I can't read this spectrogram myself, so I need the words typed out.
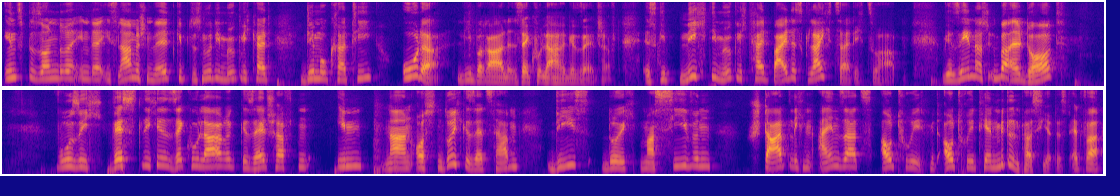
Insbesondere in der islamischen Welt gibt es nur die Möglichkeit Demokratie oder liberale, säkulare Gesellschaft. Es gibt nicht die Möglichkeit, beides gleichzeitig zu haben. Wir sehen das überall dort, wo sich westliche säkulare Gesellschaften im Nahen Osten durchgesetzt haben, dies durch massiven staatlichen Einsatz mit autoritären Mitteln passiert ist, etwa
